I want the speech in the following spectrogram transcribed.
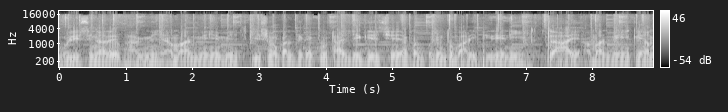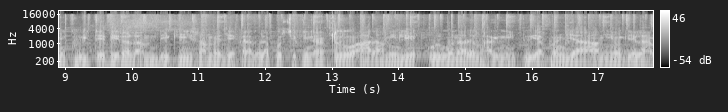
বলিস না রে ভাগ্নি, আমার মেয়ে মিচকি সকাল থেকে কোথায় যে গিয়েছে এখন পর্যন্ত বাড়ি ফিরেনি। তাই আমার মেয়েকে আমি খুঁজতে বেরোলাম। দেখি সামনে যে খেলাধুলা করছে কিনা। তো আর আমি লেট করব না রে ভাগ্নি, তুই এখন যা, আমিও গেলাম।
